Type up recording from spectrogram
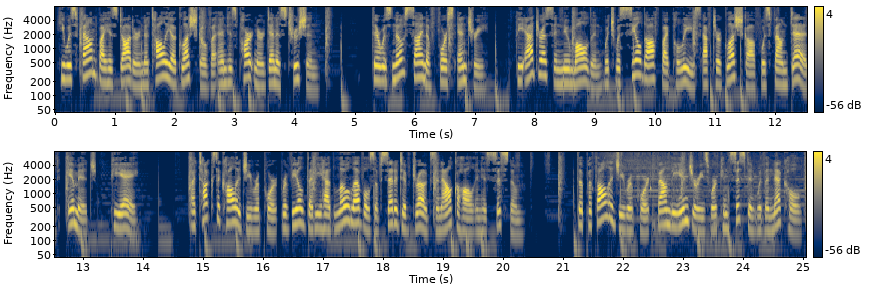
He was found by his daughter Natalia Glushkova and his partner Denis Trushin. There was no sign of forced entry. The address in New Malden which was sealed off by police after Glushkov was found dead, image, PA. A toxicology report revealed that he had low levels of sedative drugs and alcohol in his system. The pathology report found the injuries were consistent with a neck hold,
